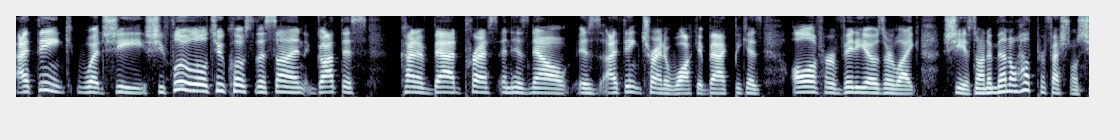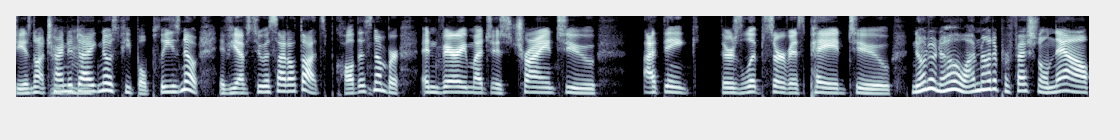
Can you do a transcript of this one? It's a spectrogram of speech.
I think what she she flew a little too close to the sun, got this kind of bad press, and has now is I think trying to walk it back because all of her videos are like she is not a mental health professional. She is not trying to Mhm. diagnose people. Please note if you have suicidal thoughts, call this number, and very much is trying to. I think there's lip service paid to no no no i'm not a professional now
